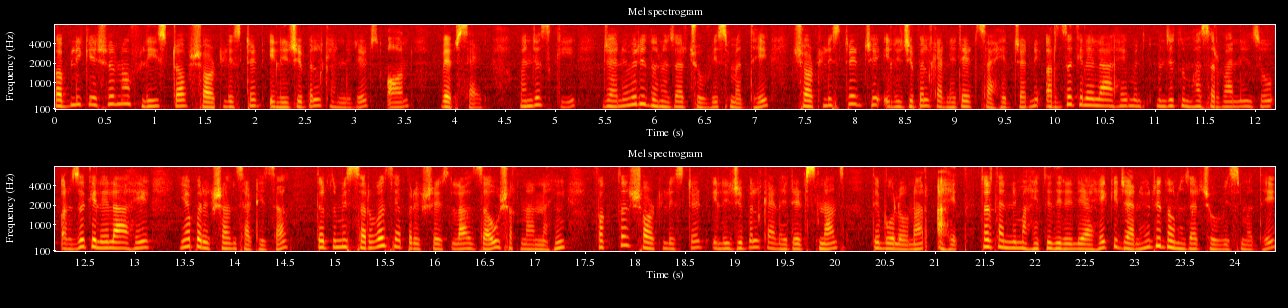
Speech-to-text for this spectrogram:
publication of list of shortlisted eligible candidates on website. म्हणजेच की जानेवारी दोन हजार चोवीसमध्ये शॉर्टलिस्टेड जे इलिजिबल कॅन्डिडेट्स आहेत ज्यांनी अर्ज केलेला आहे म्हणजे तुम्हा सर्वांनी जो अर्ज केलेला आहे या परीक्षांसाठीचा तर तुम्ही सर्वच या परीक्षेला जाऊ शकणार नाही. फक्त शॉर्टलिस्टेड इलिजिबल कॅन्डिडेट्सनाच ते बोलवणार आहेत. तर त्यांनी माहिती दिलेली आहे की जानेवारी दोन हजार चोवीसमध्ये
